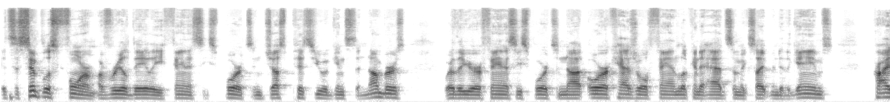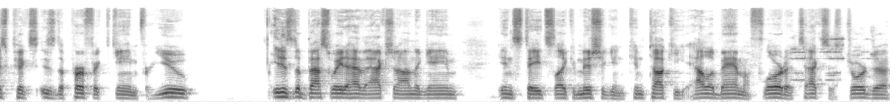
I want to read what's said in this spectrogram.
It's the simplest form of real daily fantasy sports and just pits you against the numbers. Whether you're a fantasy sports nut or a casual fan looking to add some excitement to the games, Prize Picks is the perfect game for you. It is the best way to have action on the game in states like Michigan, Kentucky, Alabama, Florida, Texas, Georgia,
